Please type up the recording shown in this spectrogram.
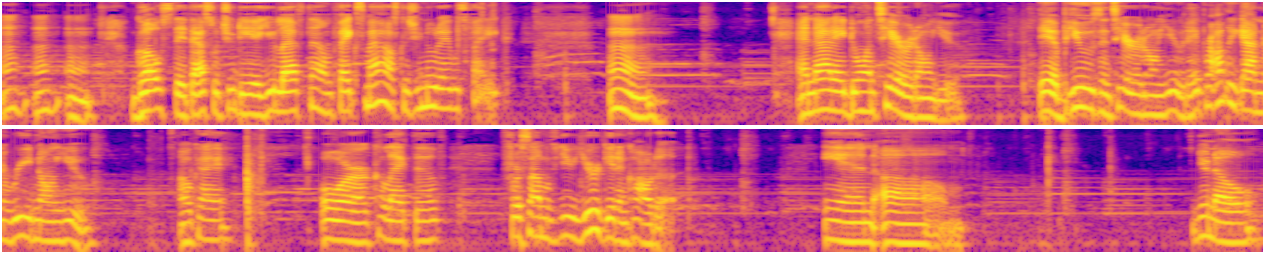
Mm, mm, mm. Ghosted, that's what you did. You left them fake smiles because you knew they was fake. Mm. And now they doing tarot on you. They abuse and tarot on you. They probably gotten a reading on you. Okay? Or collective. For some of you, you're getting caught up in, um, you know,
